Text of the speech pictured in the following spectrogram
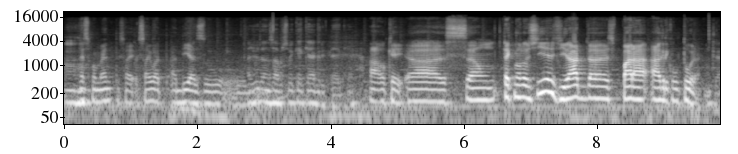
Uhum. Nesse momento saiu, saiu há, dias o, o Ajuda-nos a perceber o que é, que é agritech. ah, ok. Ah, são tecnologias viradas para a agricultura. Ok.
